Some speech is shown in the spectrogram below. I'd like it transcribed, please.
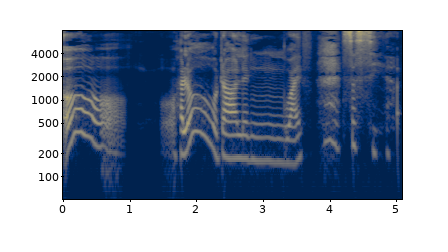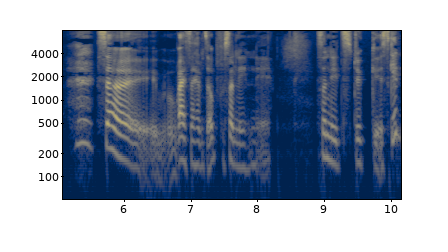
åh, oh, hallo, darling wife. Så siger, så øh, rejser han sig op for sådan en... Øh, sådan et stykke skin,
